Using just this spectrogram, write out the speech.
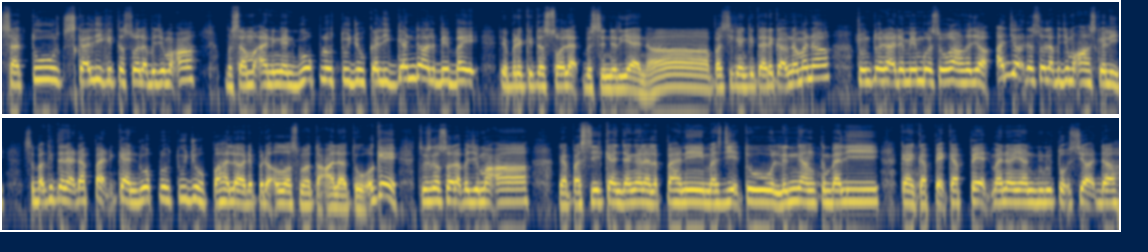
Satu sekali kita solat berjemaah bersamaan dengan 27 kali ganda lebih baik daripada kita solat bersendirian. Ha pastikan kita ada kat mana-mana. Contoh dah ada member seorang saja ajak dia solat berjemaah sekali. Sebab kita nak dapatkan 27 pahala daripada Allah SWT tu. Okey, teruskan solat berjemaah. Kan pastikan janganlah lepas ni masjid tu lengang kembali. Kan kapet-kapet mana yang dulu Tok Siap dah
